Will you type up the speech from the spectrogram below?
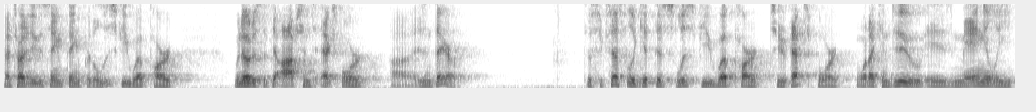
and I try to do the same thing for the list view web part, we notice that the option to export uh, isn't there. To successfully get this list view web part to export, what I can do is manually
